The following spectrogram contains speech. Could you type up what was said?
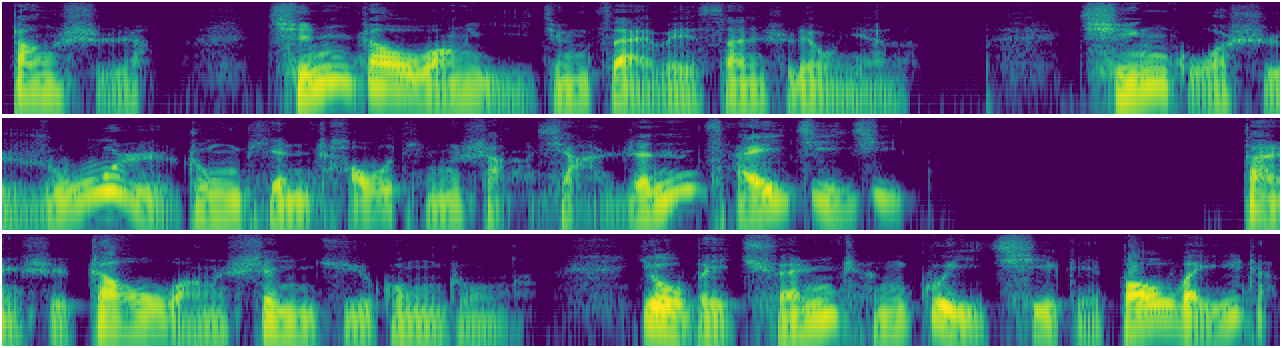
当时啊，秦昭王已经在位三十六年了。秦国是如日中天，朝廷上下人才济济。但是昭王身居宫中啊，又被权臣贵戚给包围着，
